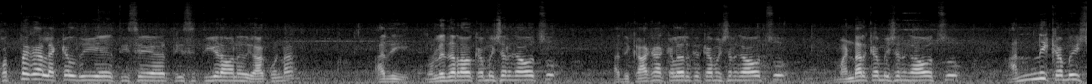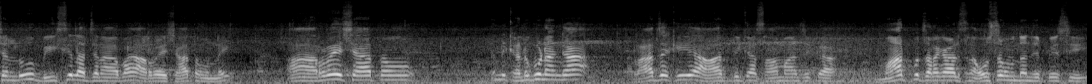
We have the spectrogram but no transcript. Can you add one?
కొత్తగా లెక్కలు తీయే తీసే తీసి తీయడం అనేది కాకుండా అది మురళీధరరావు కమిషన్ కావచ్చు అది కాకా కలర్క కమిషన్ కావచ్చు మండల్ కమిషన్ కావచ్చు అన్ని కమిషన్లు బీసీల జనాభా అరవై శాతం ఉన్నాయి. ఆ అరవై శాతంకి అనుగుణంగా రాజకీయ ఆర్థిక సామాజిక మార్పు జరగాల్సిన అవసరం ఉందని చెప్పేసి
